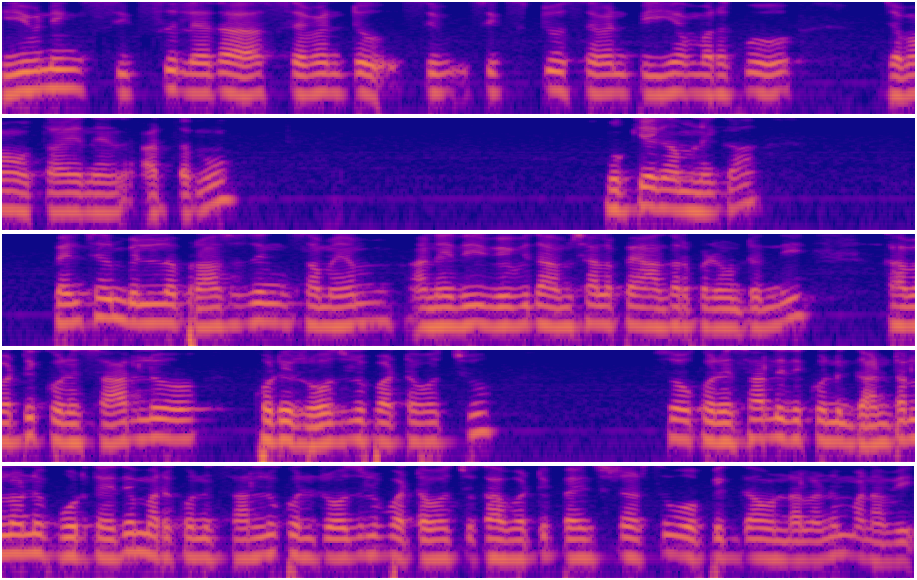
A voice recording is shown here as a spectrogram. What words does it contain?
ఈవినింగ్ సిక్స్ లేదా సెవెన్ టు సివ్ 6-7 పీఎం వరకు జమ అవుతాయనే అర్థము. ముఖ్య గమనిక పెన్షన్ బిల్లుల ప్రాసెసింగ్ సమయం అనేది వివిధ అంశాలపై ఆధారపడి ఉంటుంది. కాబట్టి కొన్నిసార్లు కొన్ని రోజులు పట్టవచ్చు. సో, కొన్నిసార్లు ఇది కొన్ని గంటల్లోనే పూర్తయితే మరి కొన్నిసార్లు కొన్ని రోజులు పట్టవచ్చు. కాబట్టి పెన్షనర్స్ ఓపికగా ఉండాలని మనవి.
